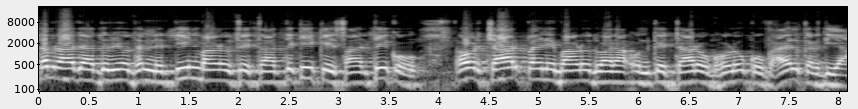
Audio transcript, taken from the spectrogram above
तब राजा दुर्योधन ने तीन बाणों से सात्विकी के सारथी को और चार पहने बाणों द्वारा उनके चारों घोड़ों को घायल कर दिया।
